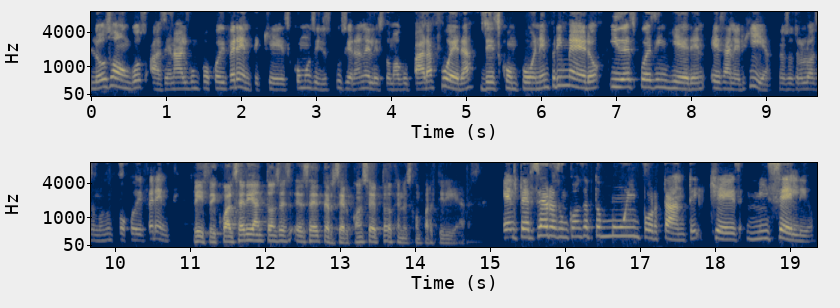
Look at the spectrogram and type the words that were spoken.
los hongos hacen algo un poco diferente, que es como si ellos pusieran el estómago para afuera, descomponen primero y después ingieren esa energía. Nosotros lo hacemos un poco diferente. Listo, ¿y cuál sería entonces ese tercer concepto que nos compartirías? El tercero es un concepto muy importante que es micelio.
